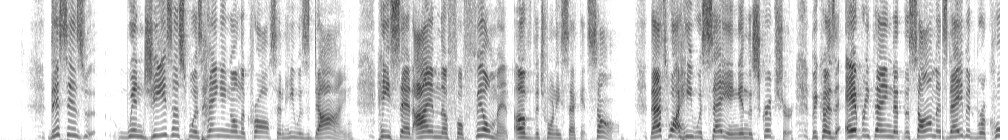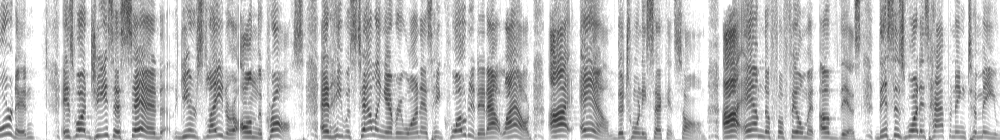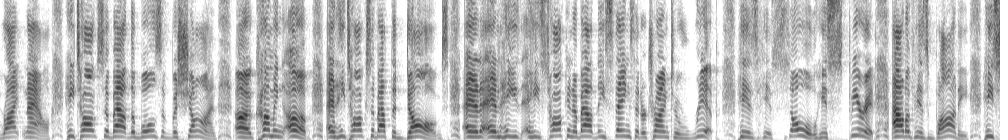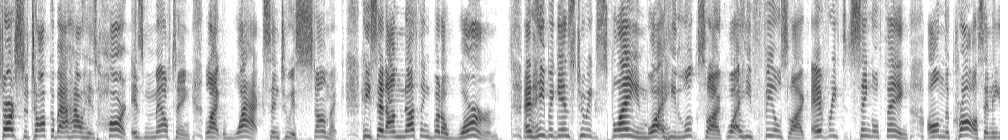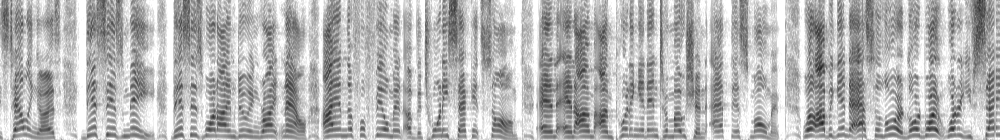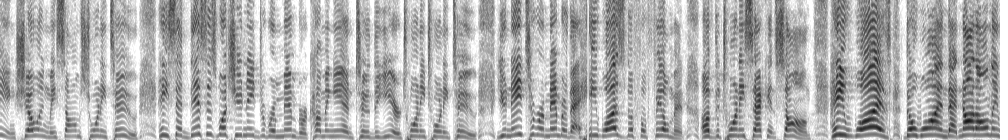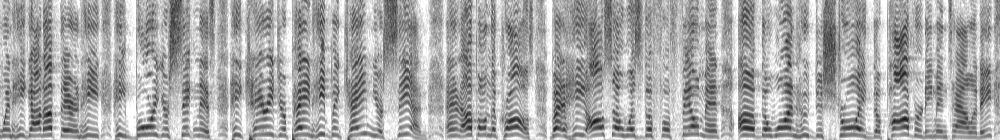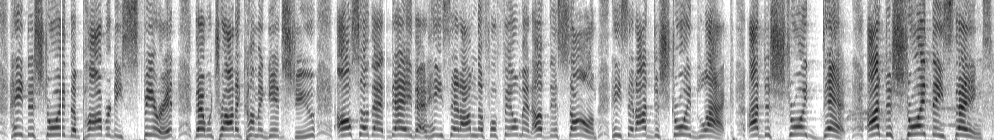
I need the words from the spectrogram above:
This is when Jesus was hanging on the cross and he was dying. He said, I am the fulfillment of the 22nd psalm. That's what he was saying in the scripture because everything that the psalmist David recorded is what Jesus said years later on the cross. And he was telling everyone as he quoted it out loud, I am the 22nd psalm. I am the fulfillment of this. This is what is happening to me right now. He talks about the bulls of Bashan uh, coming up and he talks about the dogs and, and he, he's talking about these things things that are trying to rip his, his soul, his spirit out of his body. He starts to talk about how his heart is melting like wax into his stomach. He said, I'm nothing but a worm. And he begins to explain what he looks like, what he feels like, every single thing on the cross. And he's telling us, This is me. This is what I'm doing right now. I am the fulfillment of the 22nd Psalm. And, and I'm, I'm putting it into motion at this moment. Well, I begin to ask the Lord, Lord, what, what are you saying? Showing me Psalms 22. He said, This is what you need to remember coming into the year 2022. You you need to remember that he was the fulfillment of the 22nd Psalm. He was the one that not only when he got up there and he, he bore your sickness, he carried your pain, he became your sin and up on the cross, but he also was the fulfillment of the one who destroyed the poverty mentality. He destroyed the poverty spirit that would try to come against you. Also, that day that he said, I'm the fulfillment of this psalm. He said, I destroyed lack, I destroyed debt, I destroyed these things.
